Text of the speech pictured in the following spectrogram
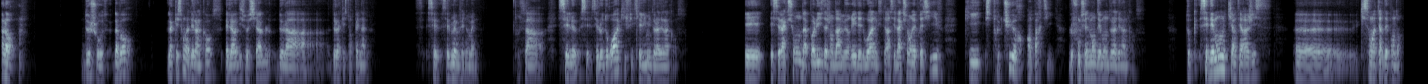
Alors, deux choses. D'abord, la question de la délinquance, elle est indissociable de la, de la question pénale. C'est le même phénomène. Tout ça, c'est le, le droit qui fixe les limites de la délinquance. Et, et c'est l'action de la police, de la gendarmerie, des douanes, etc. C'est l'action répressive qui structure en partie le fonctionnement des mondes de la délinquance. Donc, c'est des mondes qui interagissent, euh, qui sont interdépendants.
